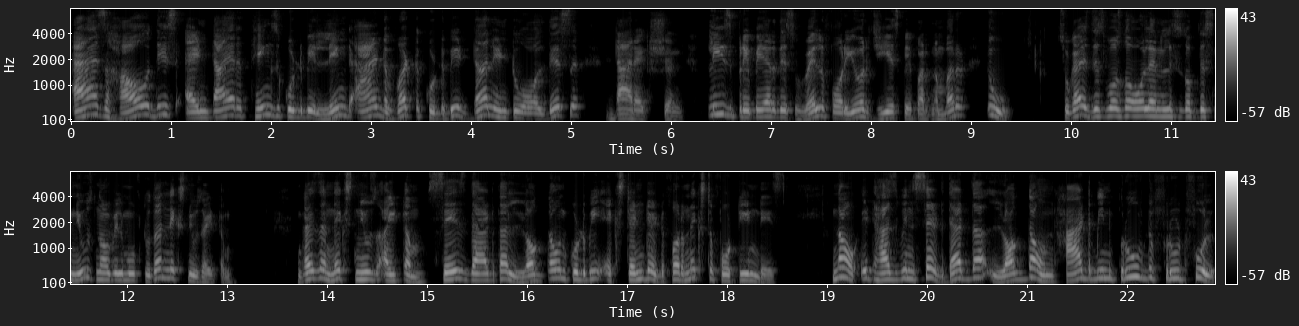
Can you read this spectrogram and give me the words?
as how this entire things could be linked and what could be done into all this direction. Please prepare this well for your gs paper number 2 so guys, this was the all analysis of this news. Now we'll move to the next news item. Guys, the next news item says that the lockdown could be extended for next 14 days. Now, it has been said that the lockdown had been proved fruitful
